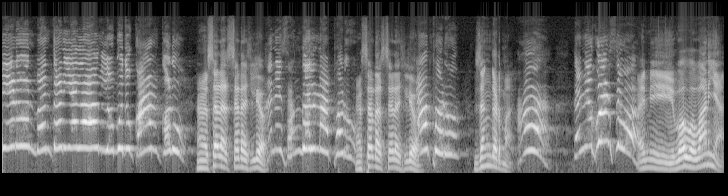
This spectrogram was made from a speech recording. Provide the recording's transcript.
વીણું બંતણિયા લાવું યો બધું કામ કરું. હા સરસ સરસ લ્યો. અને જંગલમાં ફરું. હા, સરસ સરસ લ્યો. ક્યાં ફરું? જંગલમાં. હા તમે કોણ છો? એમી વવ વાણિયા.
